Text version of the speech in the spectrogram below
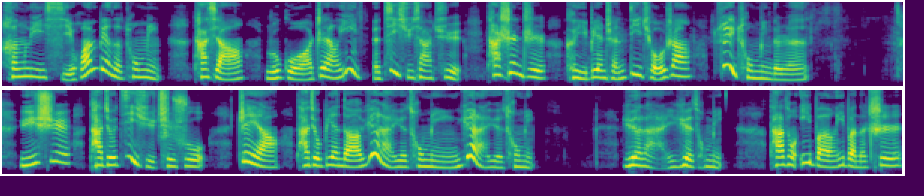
亨利喜欢变得聪明，他想。如果这样一呃继续下去，他甚至可以变成地球上最聪明的人。于是他就继续吃书，这样他就变得越来越聪明，越来越聪明，越来越聪明。他从一本一本的吃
